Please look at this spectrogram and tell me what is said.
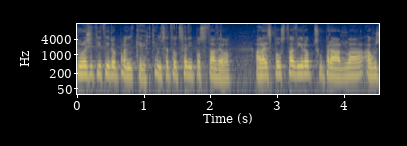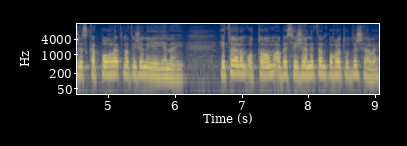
důležitý ty doplňky. Tím se to celý postavilo. Ale je spousta výrobců prádla a už dneska pohled na ty ženy je jiný. Je to jenom o tom, aby si ženy ten pohled udržely.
